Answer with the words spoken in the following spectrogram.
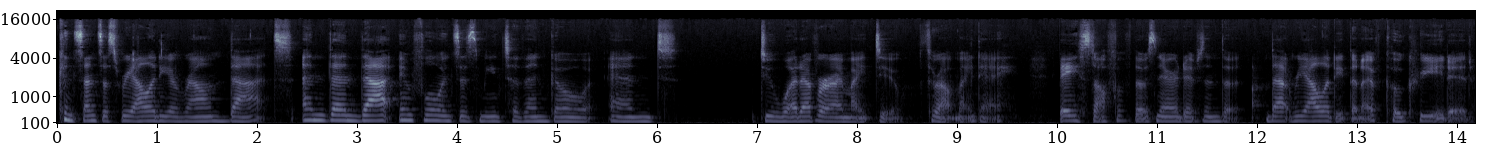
consensus reality around that. And then that influences me to then go and do whatever I might do throughout my day based off of those narratives and the, that reality that I've co created.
